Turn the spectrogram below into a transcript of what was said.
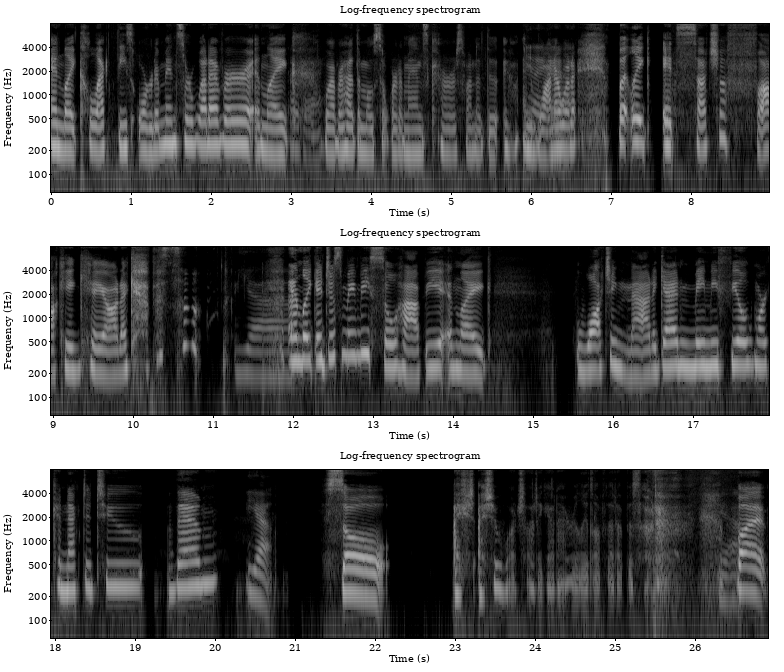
and like collect these ornaments or whatever and like Okay. whoever had the most ornaments corresponded to and Yeah, one yeah, or whatever but like it's such a fucking chaotic episode Yeah. and like it just made me so happy and like watching that again made me feel more connected to them yeah. so I, sh- I should watch that again i really love that episode Yeah. But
